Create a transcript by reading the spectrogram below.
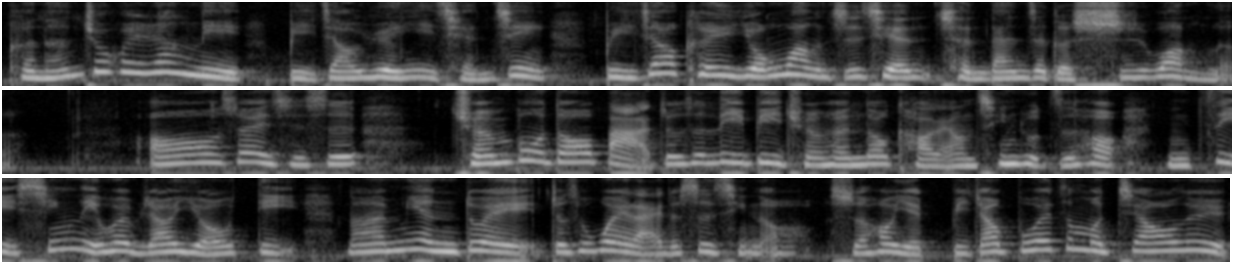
可能就会让你比较愿意前进，比较可以勇往直前，承担这个失望了。哦，所以其实全部都把就是利弊权衡都考量清楚之后，你自己心里会比较有底，然后面对就是未来的事情的时候，也比较不会这么焦虑、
